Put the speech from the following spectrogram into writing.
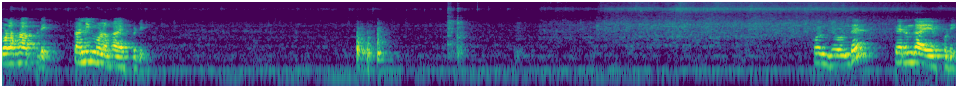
மிளகாப்பொடி தனி மிளகாய் பொடி. கொஞ்சோண்டு பெருங்காயப்பொடி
